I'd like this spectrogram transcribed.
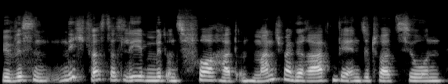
Wir wissen nicht, was das Leben mit uns vorhat und manchmal geraten wir in Situationen,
